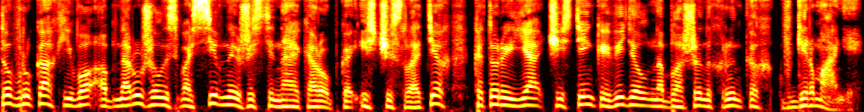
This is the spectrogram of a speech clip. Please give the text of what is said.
то в руках его обнаружилась массивная жестяная коробка из числа тех, которые я частенько видел на блошиных рынках в Германии.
